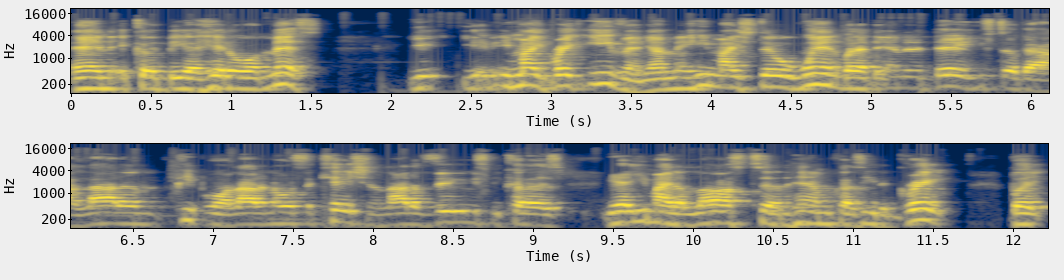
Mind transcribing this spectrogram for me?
And it could be a hit or a miss. you, you, you might break even. I mean, he might still win, but at the end of the day, you still got a lot of people, a lot of notifications, a lot of views because yeah, you might have lost to him because he's the great, but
